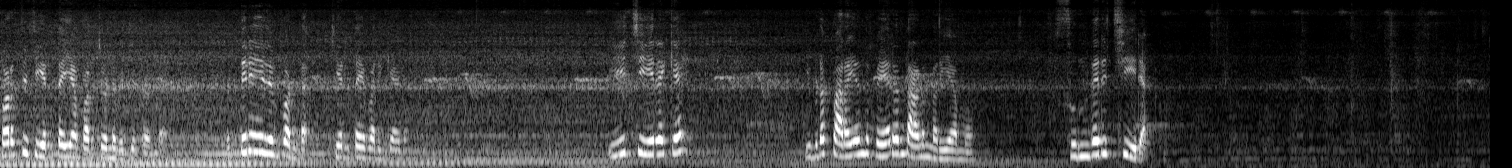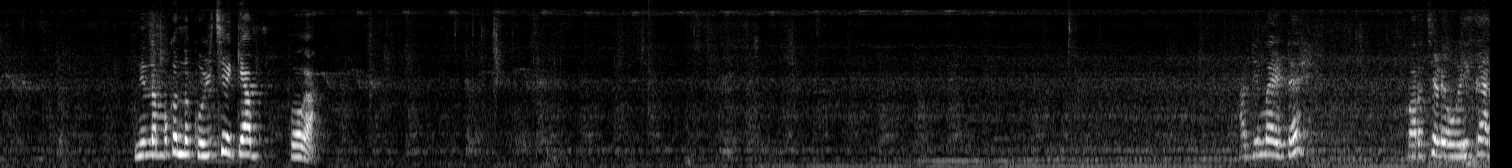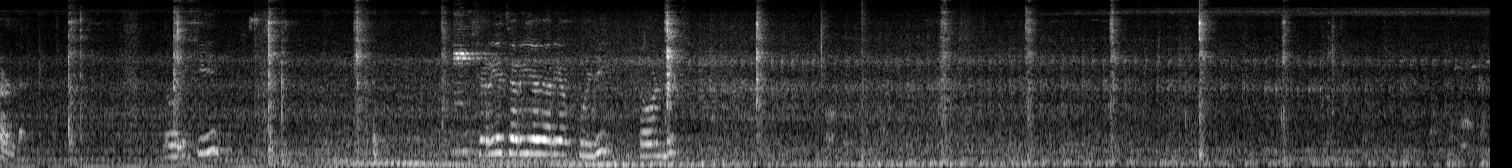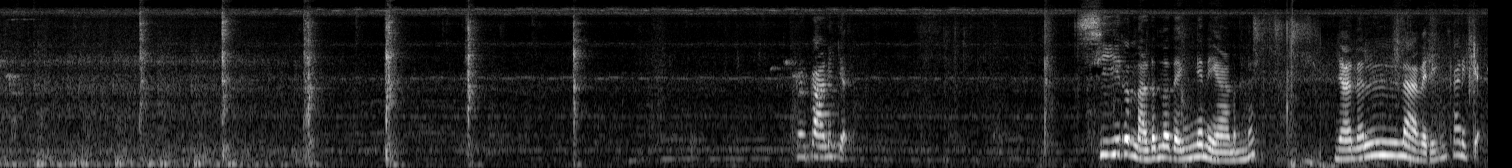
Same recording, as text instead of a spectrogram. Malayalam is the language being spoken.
കുറച്ച് ചീരത്തൈ ഞാൻ പറിച്ചുകൊണ്ട് വെച്ചിട്ടുണ്ട്. ഒത്തിരി ഇരിപ്പുണ്ട് ചീരത്തൈ പറിക്കാൻ ഈ ചീരയ്ക്ക് ഇവിടെ പറയുന്ന പേരെന്താണെന്ന് അറിയാമോ? സുന്ദരിച്ചീര ഇനി നമുക്കൊന്ന് കുഴിച്ച് വെക്കാൻ പോകാം. ആദ്യമായിട്ട് കുറച്ചുകൂടെ ഒരുക്കാനുണ്ട് ഒരുക്കി ചെറിയ ചെറിയ ചെറിയ കുഴി തോണ്ടി. കാണിക്കാം. ചീര നടുന്നത് എങ്ങനെയാണെന്ന് ഞാൻ എല്ലാവരെയും കാണിക്കാം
